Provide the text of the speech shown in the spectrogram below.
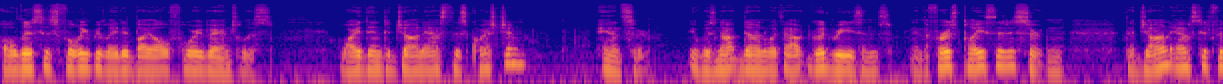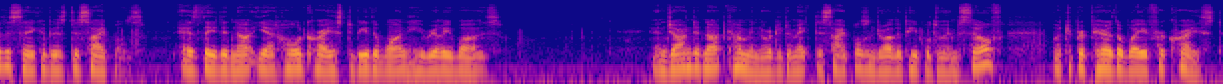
All this is fully related by all four evangelists. Why then did John ask this question? Answer. It was not done without good reasons. In the first place, it is certain that John asked it for the sake of his disciples, as they did not yet hold Christ to be the one he really was. And John did not come in order to make disciples and draw the people to himself, but to prepare the way for Christ,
